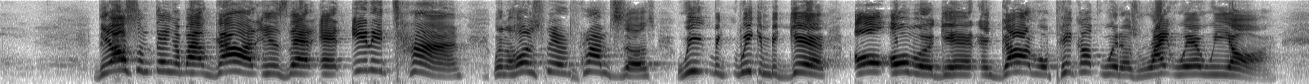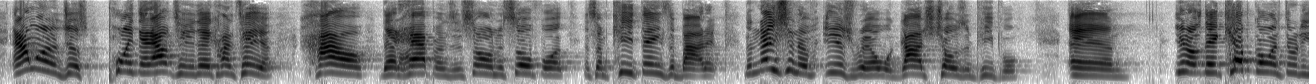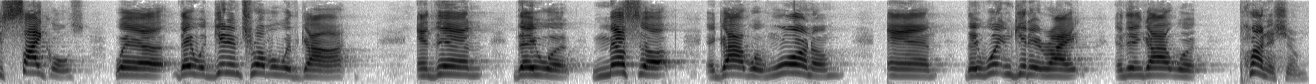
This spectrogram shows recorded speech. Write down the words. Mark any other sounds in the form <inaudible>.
The awesome thing about God is that at any time when the Holy Spirit prompts us, we, we can begin all over again and God will pick up with us right where we are. And I want to just point that out to you They kind of tell you how that happens and so on and so forth and some key things about it. The nation of Israel were God's chosen people. And, you know, they kept going through these cycles where they would get in trouble with God and then they would mess up and God would warn them and they wouldn't get it right, and then God would punish them.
